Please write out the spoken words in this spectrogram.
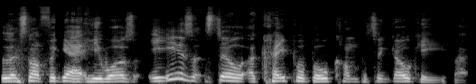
let's not forget he was he is still a capable, competent goalkeeper,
